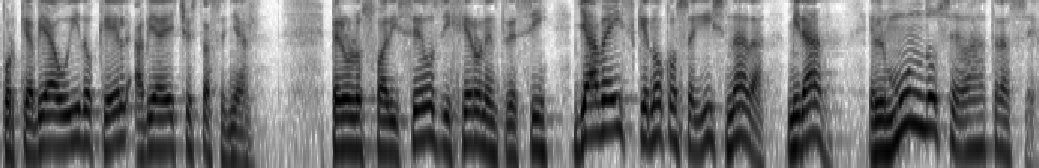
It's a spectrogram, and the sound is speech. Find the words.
porque había oído que él había hecho esta señal. Pero los fariseos dijeron entre sí, ya veis que no conseguís nada, mirad, el mundo se va tras él.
